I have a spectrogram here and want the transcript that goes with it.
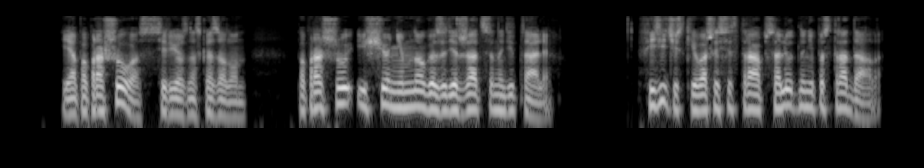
— Я попрошу вас, — серьезно сказал он, — попрошу еще немного задержаться на деталях. Физически ваша сестра абсолютно не пострадала.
